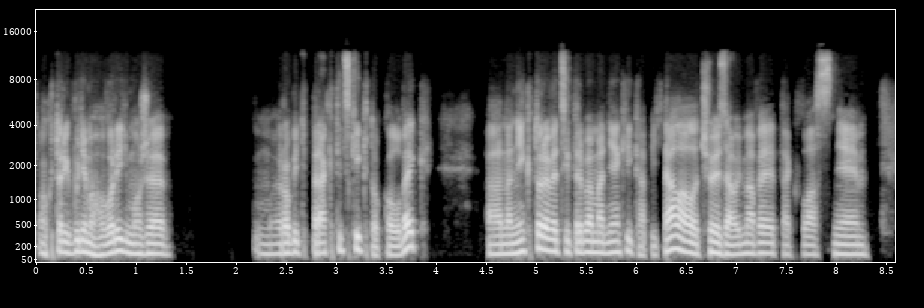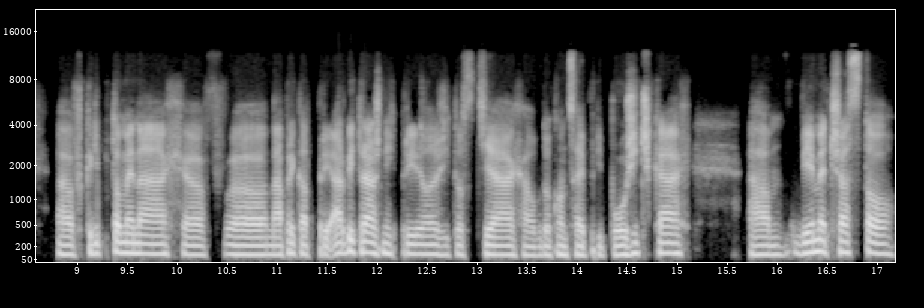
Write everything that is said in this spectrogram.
o ktorých budeme hovoriť, môže robiť prakticky ktokoľvek, a na niektoré veci treba mať nejaký kapitál, ale čo je zaujímavé, tak vlastne e, v kryptomenách, e, v, e, napríklad pri arbitrážnych príležitostiach alebo dokonca aj pri pôžičkách, vieme často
